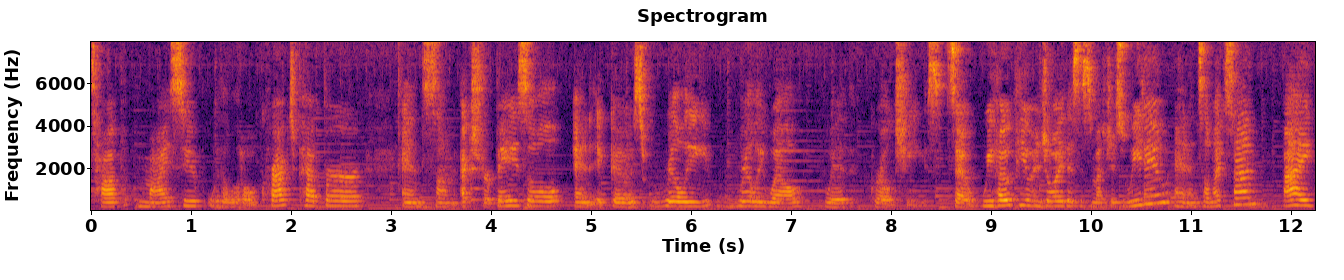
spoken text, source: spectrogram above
top my soup with a little cracked pepper and some extra basil and it goes really really well with grilled cheese. So we hope you enjoy this as much as we do and until next time, bye!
